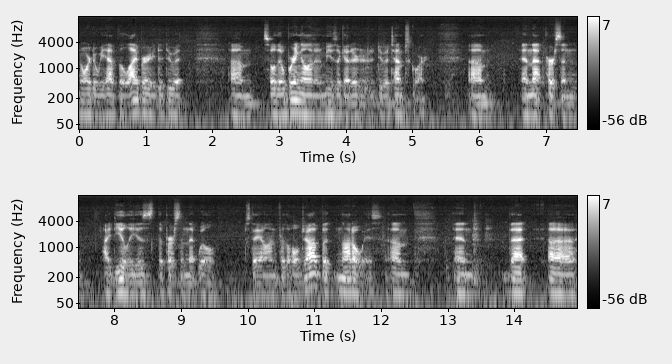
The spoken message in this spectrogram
nor do we have the library to do it. Um, so they'll bring on a music editor to do a temp score. Um, and that person ideally is the person that will stay on for the whole job, but not always. Um, and that, uh,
